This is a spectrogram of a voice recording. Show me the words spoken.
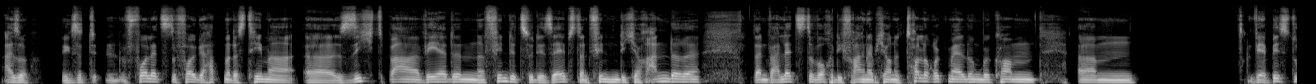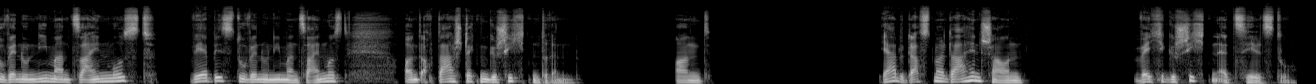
Also wie gesagt, vorletzte Folge hat man das Thema äh, sichtbar werden, ne, finde zu dir selbst, dann finden dich auch andere. Dann war letzte Woche die Frage, habe ich auch eine tolle Rückmeldung bekommen. Ähm, wer bist du, wenn du niemand sein musst? Wer bist du, wenn du niemand sein musst? Und auch da stecken Geschichten drin. Und ja, du darfst mal dahin schauen. welche Geschichten erzählst du?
